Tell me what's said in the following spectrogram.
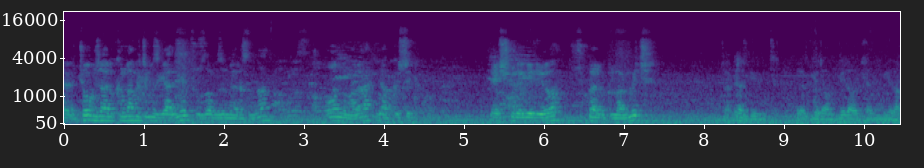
Evet çok güzel bir kırlangıcımız geldi tuzlamızın arasından. 10 numara yaklaşık 5 kilo geliyor. Süper bir kırlangıç. Biraz geri git. Biraz geri al. Geri al kendini geri al.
